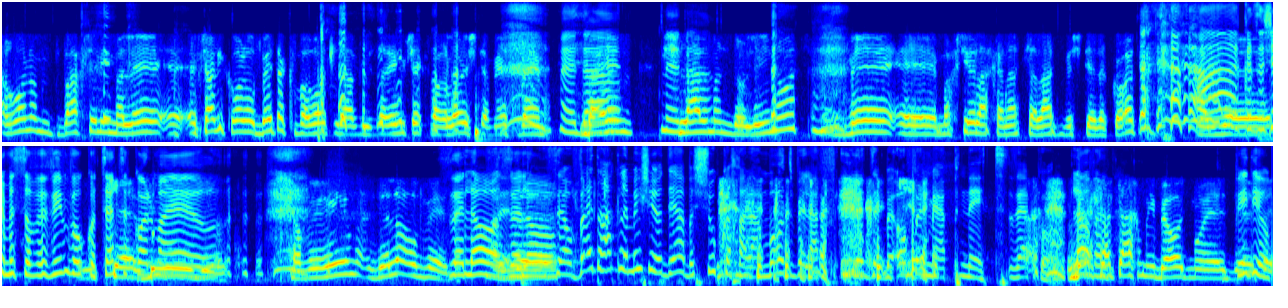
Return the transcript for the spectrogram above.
ארון המטבח שלי מלא, אה, אפשר לקרוא לו בית הקברות לאביזרים שכבר לא אשתמש בהם, נהדר. שלל מנדולינות ומכשיר להכנת סלט בשתי דקות. אה, אה, כזה שמסובבים והוא קוצץ כן, הכל מהר. חברים, זה לא עובד. זה לא, זה זה- לא. זה עובד רק למי שיודע בשוק ככה לעמוד ולהפעיל את זה באופן מהפנט, זה הכל. לא, אבל- וחתך מבעוד מועד. אה, בדיוק,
